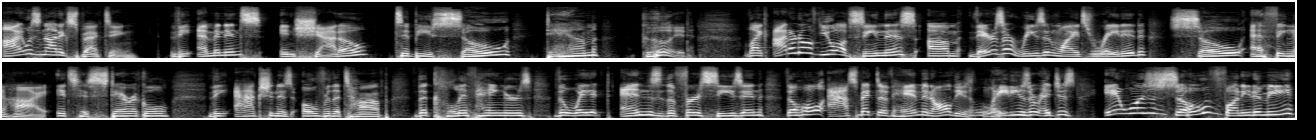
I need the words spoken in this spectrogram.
I was not expecting The Eminence in Shadow to be so damn good. Like, I don't know if you all have seen this. Um, there's a reason why it's rated so effing high. It's hysterical. The action is over the top. The cliffhangers, the way it ends the first season, the whole aspect of him and all these ladies are it just it was so funny to me.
